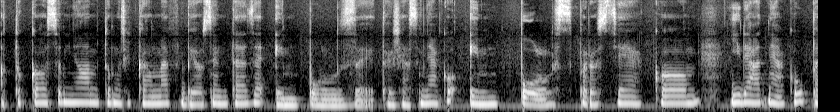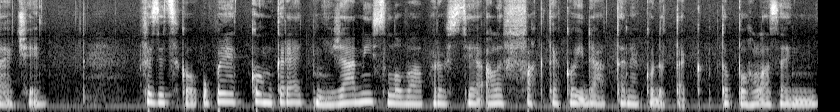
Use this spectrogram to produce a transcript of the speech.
A to, koho jsem měla, my tomu říkáme v biosyntéze impulzy. Takže já jsem měla jako impuls, prostě jako jí dát nějakou péči. Fyzickou, úplně konkrétní, žádný slova prostě, ale fakt jako jí dát ten jako dotek, to pohlazení.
